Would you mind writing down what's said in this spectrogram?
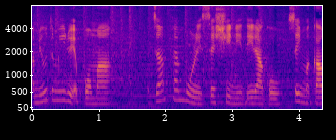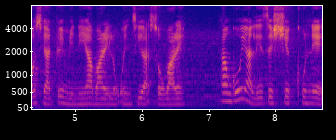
အမျိုးသမီးတွေအပေါ်မှာ အကြမ်းဖက်မှုတွေဆက်ရှိနေသေးတာကိုစိတ်မကောင်းစရာတွေ့မြင်နေရပါတယ်လို့ဝန်ကြီးကဆိုပါတယ်။1948ခုနှစ်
